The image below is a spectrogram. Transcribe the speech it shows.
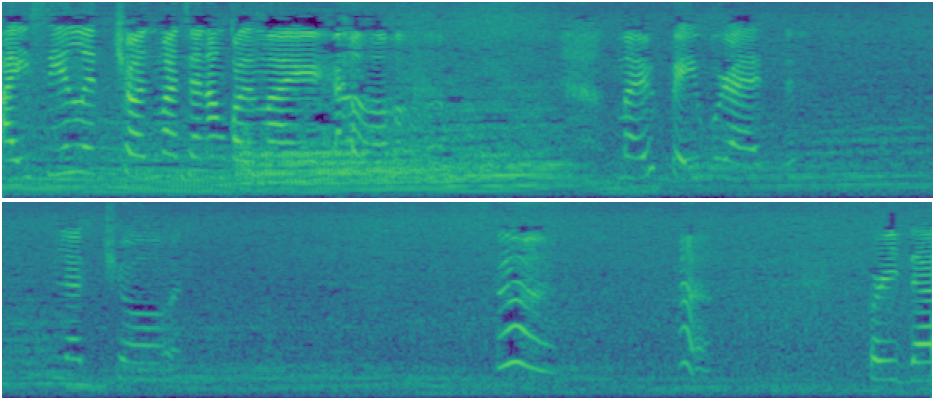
I see lechon man sa uncle my my favorite lechon. For the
